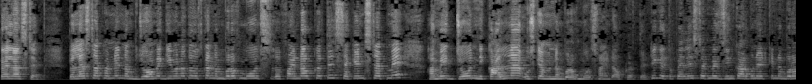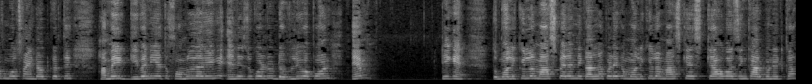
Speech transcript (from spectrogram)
पहला स्टेप पहला स्टेप हमने जो हमें गिवन होता है उसका number of moles find out करते हैं। सेकंड स्टेप में हमें जो निकालना है उसके number of moles find out करते हैं। ठीक है तो पहले स्टेप में जिंक कार्बोनेट के number of moles find out करते हैं। हमें गिवन ही है तो फॉर्मूला लगेंगे। N is equal to W upon M ठीक है तो मॉलिक्यूलर मास पहले निकालना पड़ेगा। मॉलिक्यूलर मास क्या होगा जिंक कार्बोनेट का?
